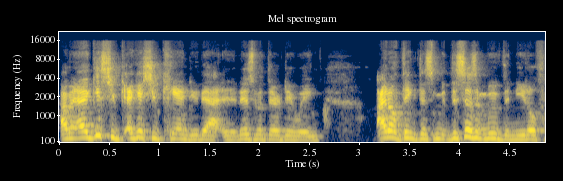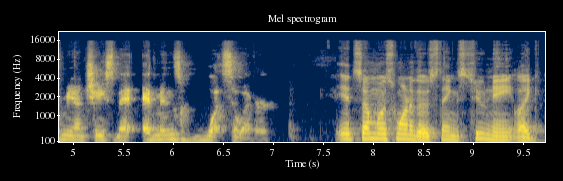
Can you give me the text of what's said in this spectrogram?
I mean, I guess you, I guess you can do that, and it is what they're doing. I don't think this this doesn't move the needle for me on Chase Edmonds whatsoever. It's almost one of those things too, Nate. Like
